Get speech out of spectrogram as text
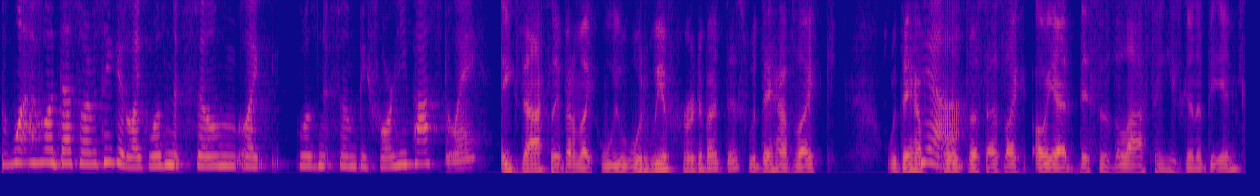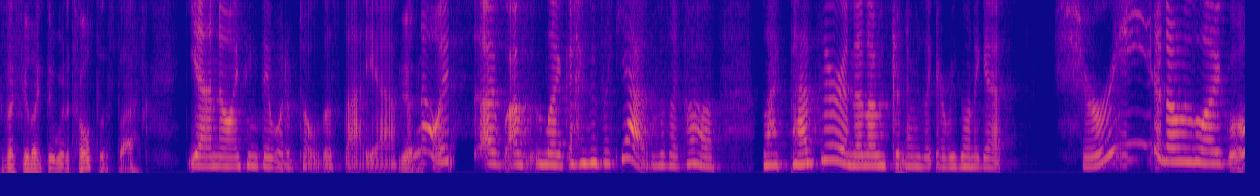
What that's what I was thinking. Like, wasn't it film? Like, wasn't it filmed before he passed away? Exactly, but I'm like, we would we have heard about this? Would they have like, would they have Yeah. told us as like, oh yeah, this is the last thing he's gonna be in? Because I feel like they would have told us that. Yeah, no, I think they would have told us that. Yeah, Yeah. but no, it's I, I like I was like, yeah, I was like, ah, Black Panther, and then I was sitting, I was like, are we going to get Shuri? And I was like, Whoa.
